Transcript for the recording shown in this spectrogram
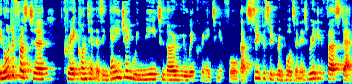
in order for us to create content that's engaging, we need to know who we're creating it for. That's super, super important. It's really the first step.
